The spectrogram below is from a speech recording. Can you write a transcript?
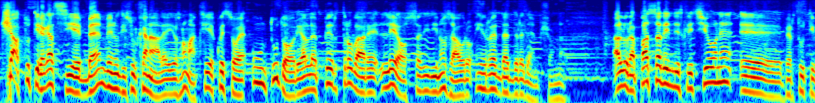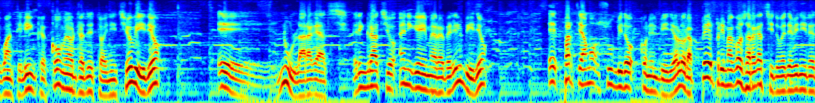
Ciao a tutti ragazzi e benvenuti sul canale, io sono Maxi e questo è un tutorial per trovare le ossa di dinosauro in Red Dead Redemption. Allora passate in descrizione eh, per tutti quanti i link come ho già detto a inizio video. E nulla ragazzi. Ringrazio Anygamer per il video e partiamo subito con il video. Allora per prima cosa ragazzi dovete venire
